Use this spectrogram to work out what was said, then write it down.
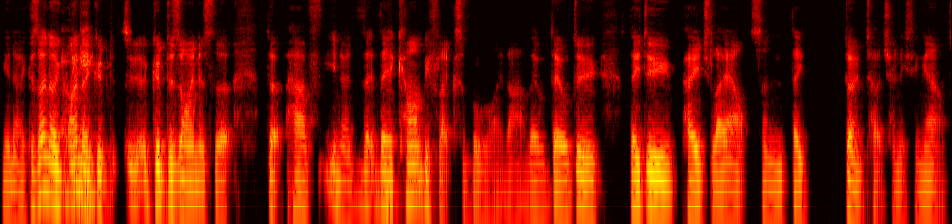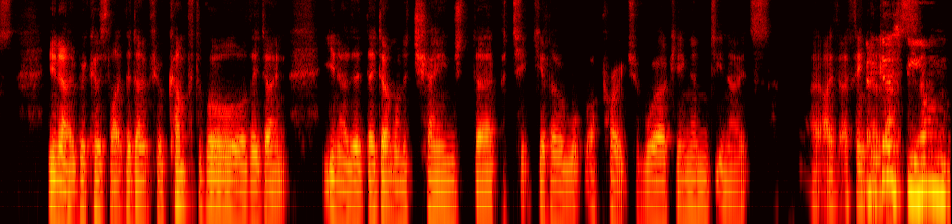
you know because i know I i know good uh, good designers that that have you know they, they can't be flexible like that. They'll they'll do they do page layouts and they don't touch anything else you know because like they don't feel comfortable or they don't you know they, they don't want to change their particular w- approach of working and you know it's i, I think but it goes beyond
